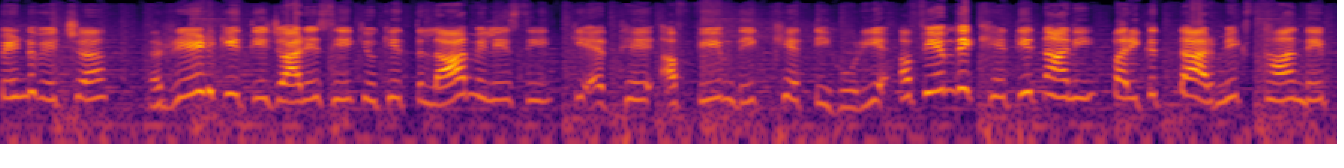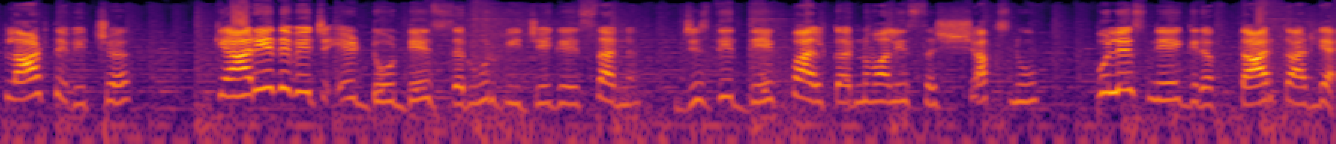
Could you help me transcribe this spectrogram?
ਪਿੰਡ ਵਿੱਚ ਰੇਡ ਕੀਤੀ ਜਾ ਰਹੀ ਸੀ ਕਿਉਂਕਿ ਇਤਲਾਹ ਮਿਲੀ ਸੀ ਕਿ ਇੱਥੇ ਅਫੀਮ ਦੀ ਖੇਤੀ ਹੋ ਰਹੀ ਹੈ ਅਫੀਮ ਦੀ ਖੇਤੀ ਤਾਂ ਨਹੀਂ ਪਰ ਇੱਕ ਧਾਰਮਿਕ ਸਥਾਨ ਦੇ ਪਲਾਟ ਦੇ ਵਿੱਚ ਕਿਆਰੀ ਦੇ ਵਿੱਚ ਇਹ ਡੋਡੇ ਜ਼ਰੂਰ ਬੀਜੇ ਗਏ ਸਨ, ਜਿਸ ਦੀ ਦੇਖਭਾਲ ਕਰਨ ਵਾਲੀ ਇਸ ਸ਼ਖਸ ਨੂੰ ਪੁਲਿਸ ਨੇ ਗ੍ਰਿਫਤਾਰ ਕਰ ਲਿਆ।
